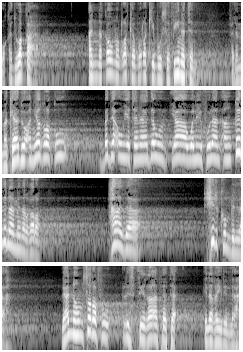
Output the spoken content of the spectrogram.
وقد وقع أن قوما ركبوا ركبوا سفينة فلما كادوا أن يغرقوا بدأوا يتنادون يا ولي فلان أنقذنا من الغرق. هذا شرك بالله لأنهم صرفوا الاستغاثة إلى غير الله.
